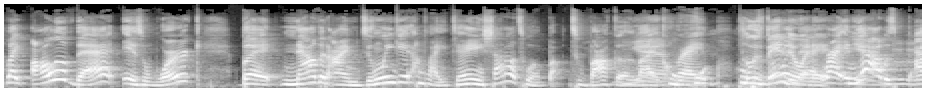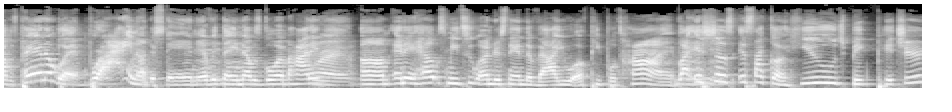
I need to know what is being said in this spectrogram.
Like all of that is work. But now that I'm doing it, I'm like, dang! Shout out to a to Baca, Yeah. like who, Right. who, Who's was been doing that. it. right? And yeah, I was mm-hmm. I was paying him, but bro, I didn't understand mm-hmm. everything that was going behind it. Right. Um, and it helps me to understand the value of people time. Like it's mm-hmm. just it's like a huge big picture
